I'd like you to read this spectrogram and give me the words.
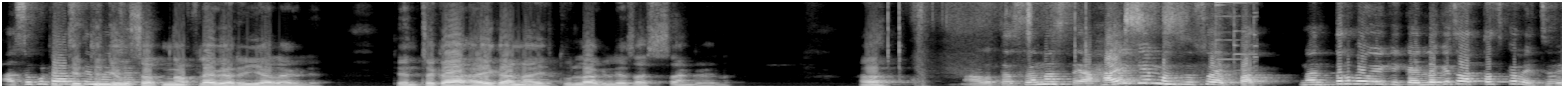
असं कुठं असते किती म्हणजे? दिवसात आपल्या घरी या लागल्या त्यांचं काय आहे का नाही तू लागल्यास असं सांगायला. हा? अहो तसं नसते हाय की मग स्वयंपाक? नंतर बघूया की काय लगेच आत्ताच करायचं.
